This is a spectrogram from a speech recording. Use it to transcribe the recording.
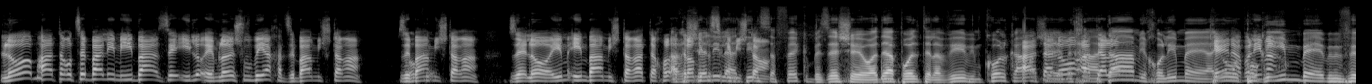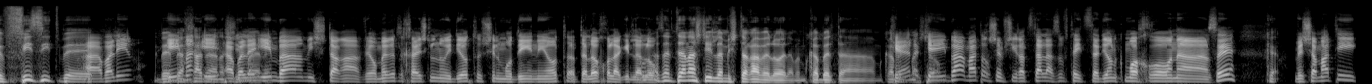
לא, מה אתה רוצה בעלים? היא היא לא, הם לא ישבו ביחד, זה באה המשטרה. זה באה אוקיי. המשטרה. זה לא, אם, אם באה המשטרה, אתה, יכול, אתה לא הרשה לי מתעסק עם להטיל משטרה. ספק בזה שאוהדי הפועל תל אביב, עם כל כמה לא- שמחאתם, יכולים, אה, כן, היו אבל אם- פוגעים ב- פיזית ב... אבל אם, אם, באחד אם, האנשים אבל האלה. אם באה המשטרה ואומרת לך, יש לנו ידיעות של מודיעיניות, אתה לא יכול להגיד לה לא. אז הטענה שלי למשטרה ולא אליהם, אני מקבל את ה... כן, כי היא באה, מה אתה חושב, שהיא רצתה לעזוב את האיצטדיון כמו אחרון הזה? כן. ושמעתי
